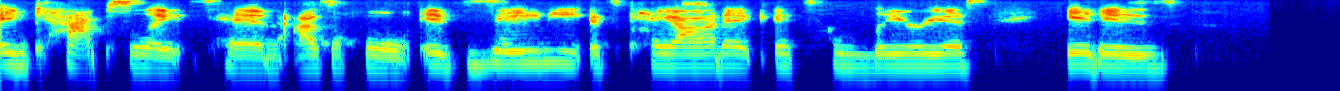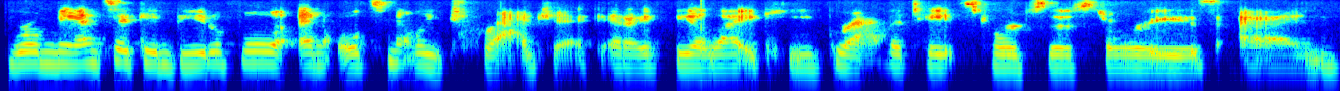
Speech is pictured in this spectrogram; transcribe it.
encapsulates him as a whole. It's zany, it's chaotic, it's hilarious, it is romantic and beautiful and ultimately tragic. And I feel like he gravitates towards those stories and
